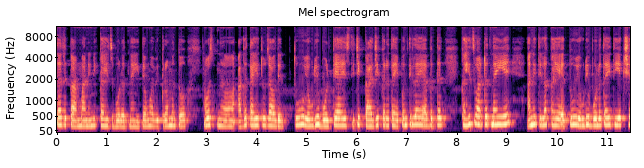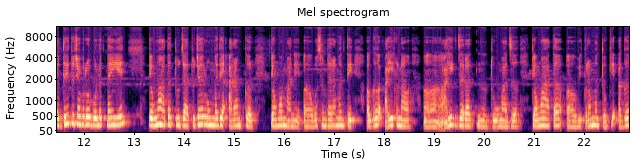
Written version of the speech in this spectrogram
तर का मानिनी काहीच बोलत नाही. तेव्हा विक्रम म्हणतो वस अगं ताई तू जाऊ दे. तू एवढी बोलते आहेस तिची काळजी करत आहे पण तिला याबद्दल काहीच वाटत नाही आहे आणि तिला काही तू एवढी बोलत आहे ती एक शब्दही तुझ्याबरोबर बोलत नाही आहे तेव्हा आता तू जा तुझ्या रूममध्ये आराम कर. तेव्हा माने वसुंधरा म्हणते अगं ऐक ना ऐक जरा तू माझं. तेव्हा आता विक्रम म्हणतो की अगं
